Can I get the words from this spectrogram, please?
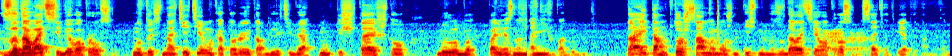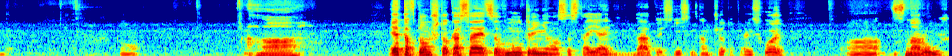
задавать себе вопросы. Ну, то есть на те темы, которые там для тебя, ну, ты считаешь, что было бы полезно на них подумать. Да, и там то же самое можно письменно задавать себе вопросы, писать ответы там, и так далее. Вот. Это в том, что касается внутреннего состояния, да, то есть если там что-то происходит а, снаружи,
